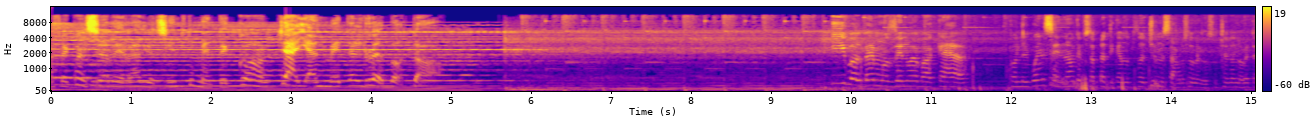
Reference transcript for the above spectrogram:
La frecuencia de Radio en tu mente con Giant Metal Roboto. Y volvemos de nuevo acá con el buen Zenón que nos está platicando todo chisme sabroso de los 80 90.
